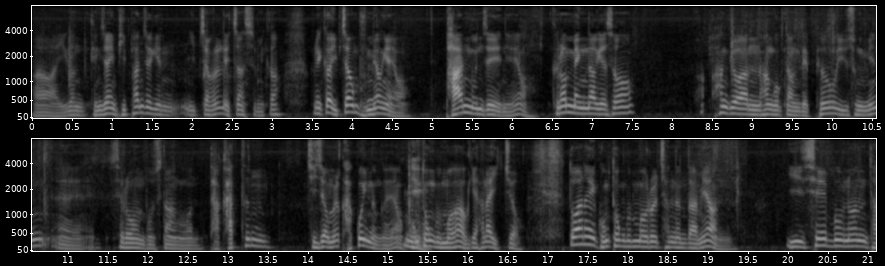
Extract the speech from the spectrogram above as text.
아, 이건 굉장히 비판적인 입장을 냈지 않습니까? 그러니까 입장은 분명해요. 반 문재인이에요. 그런 맥락에서 화- 한교안 한국당 대표, 유승민 에, 새로운 보수당 의원 다 같은 지점을 갖고 있는 거예요. 예. 공통 분모가 거기 하나 있죠. 또 하나의 공통 분모를 찾는다면 이 세 분은 다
